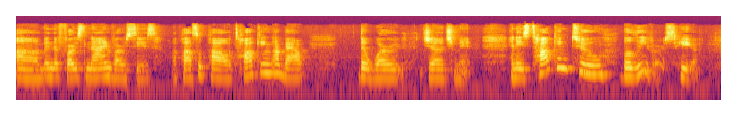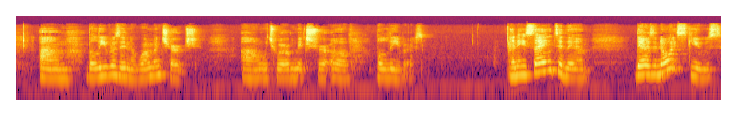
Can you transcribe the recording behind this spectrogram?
um, in the first nine verses, Apostle Paul talking about the word judgment. And he's talking to believers here, um, believers in the Roman church, uh, which were a mixture of believers. And he's saying to them, there is no excuse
